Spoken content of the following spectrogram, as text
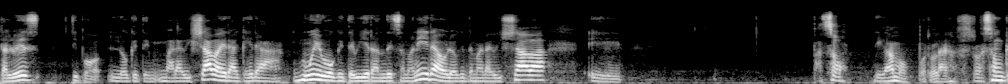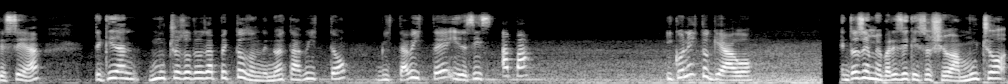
tal vez tipo lo que te maravillaba era que era nuevo que te vieran de esa manera o lo que te maravillaba eh, pasó, digamos, por la razón que sea te quedan muchos otros aspectos donde no estás visto, vista, viste, y decís, apa, ¿y con esto qué hago? Entonces me parece que eso lleva mucho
